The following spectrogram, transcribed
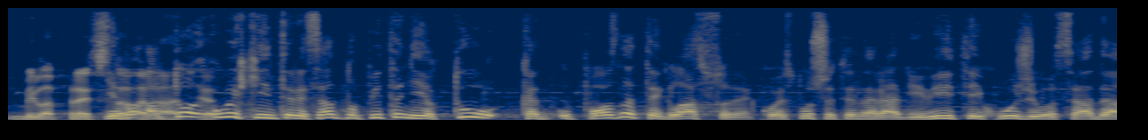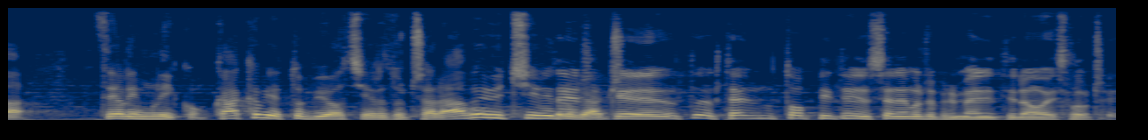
bila predstava radija. Ali to je uvijek interesantno pitanje, jer tu kad upoznate glasove koje slušate na radiju i vidite ih uživo sada celim likom, kakav je to bio osjećaj? Razočaravajući ili drugačiji? To pitanje se ne može primeniti na ovaj slučaj.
